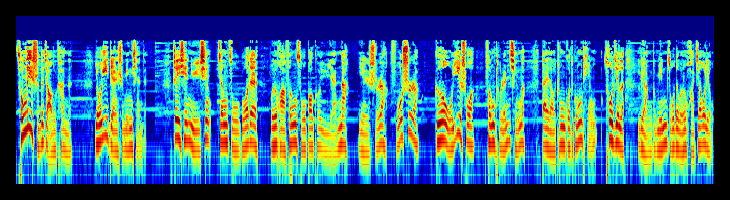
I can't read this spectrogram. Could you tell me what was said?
从历史的角度看呢，有一点是明显的，这些女性将祖国的文化风俗，包括语言呐、饮食啊、服饰啊。歌舞艺术啊，风土人情啊，带到中国的宫廷，促进了两个民族的文化交流，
